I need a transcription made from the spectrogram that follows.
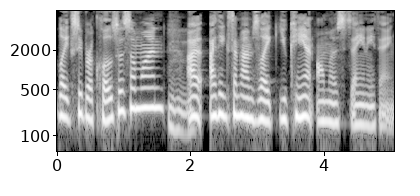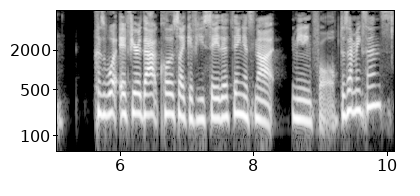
like super close with someone, Mhm. I, I think sometimes like you can't almost say anything because what if you're that close? Like if you say the thing, it's not meaningful. Does that make sense?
